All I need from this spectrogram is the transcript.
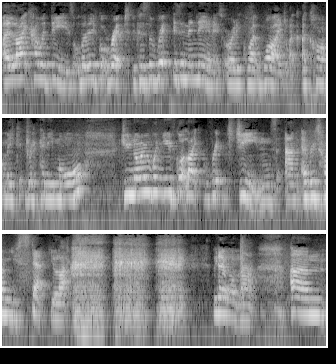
I like how with these, although they've got rips, because the rip is in the knee and it's already quite wide, like I can't make it rip anymore. Do you know when you've got like ripped jeans and every time you step, you're like, we don't want that. Um,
